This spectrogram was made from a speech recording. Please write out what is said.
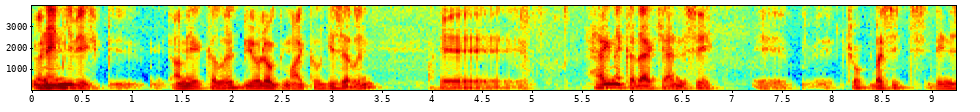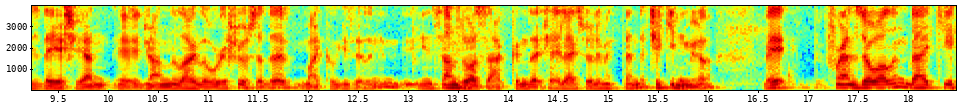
önemli bir Amerikalı biyolog Michael Gisel'in e, her ne kadar kendisi çok basit denizde yaşayan canlılarla uğraşıyorsa da Michael Gisel'in insan doğası hakkında şeyler söylemekten de çekinmiyor. Ve Franz de belki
